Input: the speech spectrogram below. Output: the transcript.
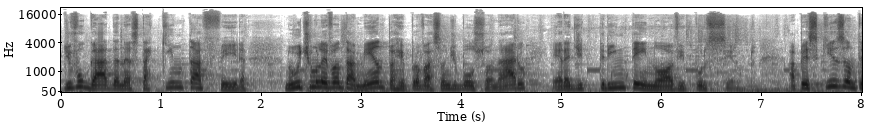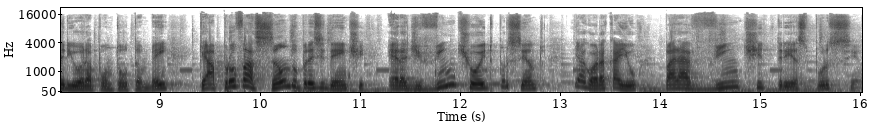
divulgada nesta quinta-feira. No último levantamento, a reprovação de Bolsonaro era de 39%. A pesquisa anterior apontou também que a aprovação do presidente era de 28% e agora caiu para 23%.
